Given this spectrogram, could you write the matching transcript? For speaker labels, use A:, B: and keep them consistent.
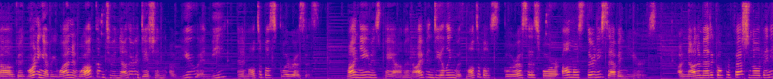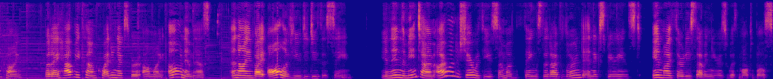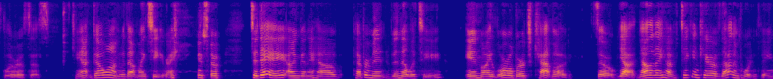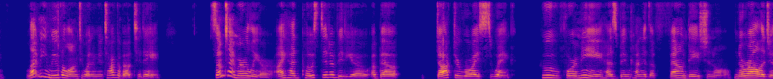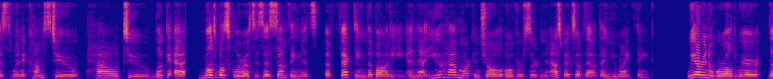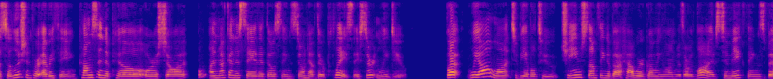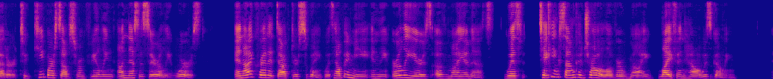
A: Well, good morning, everyone, and welcome to another edition of You and Me and Multiple Sclerosis. My name is Pam, and I've been dealing with multiple sclerosis for almost 37 years. I'm not a medical professional of any kind, but I have become quite an expert on my own MS, and I invite all of you to do the same. And in the meantime, I want to share with you some of the things that I've learned and experienced in my 37 years with multiple sclerosis. Can't go on without my tea, right? so today I'm going to have peppermint vanilla tea in my Laurel Burch cat mug. So yeah, now that I have taken care of that important thing, let me move along to what I'm going to talk about today. Sometime earlier, I had posted a video about Dr. Roy Swank, who for me has been kind of the foundational neurologist when it comes to how to look at multiple sclerosis as something that's affecting the body and that you have more control over certain aspects of that than you might think. We are in a world where the solution for everything comes in a pill or a shot. I'm not going to say that those things don't have their place. They certainly do. But we all want to be able to change something about how we're going on with our lives to make things better, to keep ourselves from feeling unnecessarily worse. And I credit Dr. Swank with helping me in the early years of my MS with taking some control over my life and how it was going.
